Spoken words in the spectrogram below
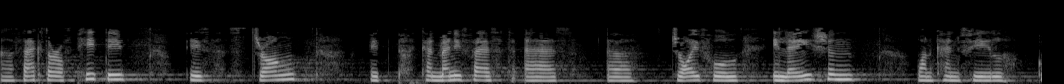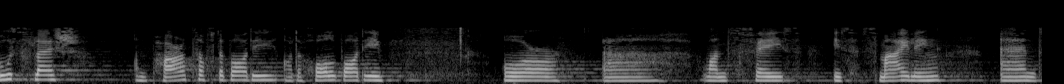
uh, factor of piti is strong, it can manifest as a joyful elation. One can feel goose flesh on parts of the body or the whole body, or uh, one's face is smiling, and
